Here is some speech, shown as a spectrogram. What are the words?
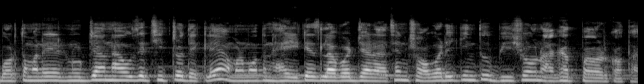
বর্তমানে নূরজাহান হাউসের চিত্র দেখলে আমার মতন হেরিটেজ লাভার যারা আছেন, সবারই কিন্তু ভীষণ আঘাত পাওয়ার কথা।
